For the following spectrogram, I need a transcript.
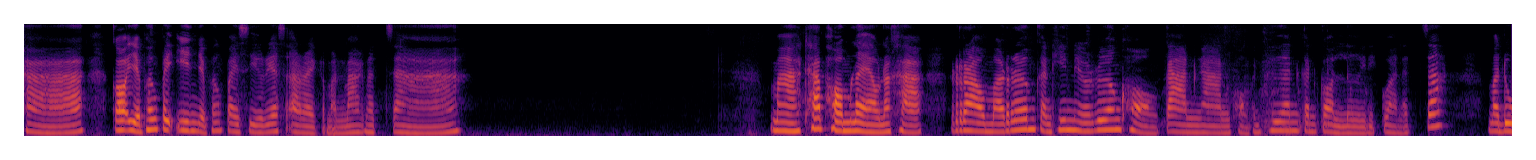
คะ ก็อย่าเพิ่งไปอิน อย่าเพิ่งไปซีเรียสอะไรกับมันมากนะจ๊ะมาถ้าพร้อมแล้วนะคะ เรามาเริ่มกันที่ในเรื่องของการงานของเพื่อนๆกันก่อนเลยดีกว่านะจ๊ะ มาดู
